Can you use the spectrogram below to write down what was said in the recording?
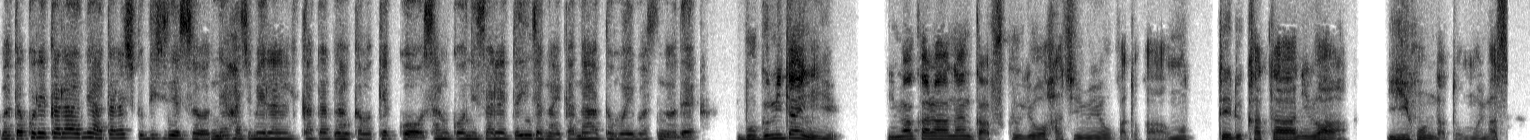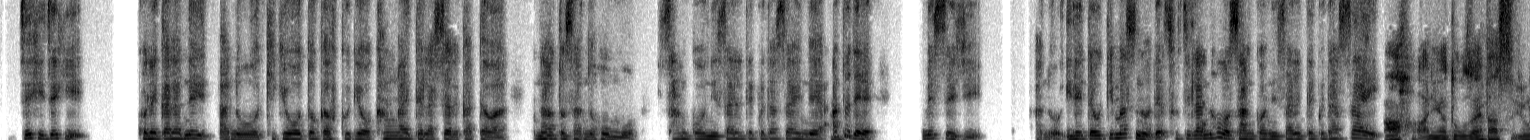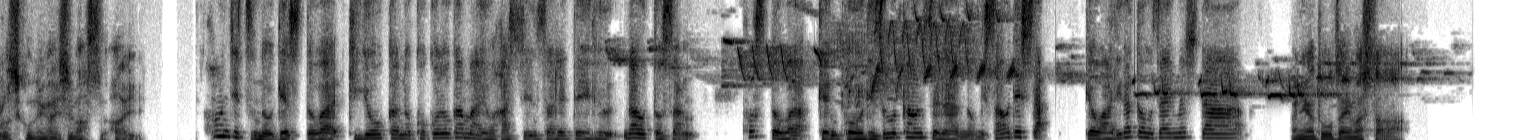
またこれからね、新しくビジネスをね、始められる方なんかも結構参考にされるといいんじゃないかなと思いますので、僕みたいに今からなんか副業を始めようかとか思ってる方にはいい本だと思います。ぜひぜひ、これからね、あの、起業とか副業を考えてらっしゃる方は、ナオトさんの本も参考にされてくださいね。うん後でメッセージ、あの、入れておきますので、そちらの方を参考にされてください。あ、ありがとうございます。よろしくお願いします。はい。本日のゲストは起業家の心構えを発信されているナオトさん。ホストは健康リズムカウンセラーのミサオでした。今日はありがとうございました。ありがとうございました。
